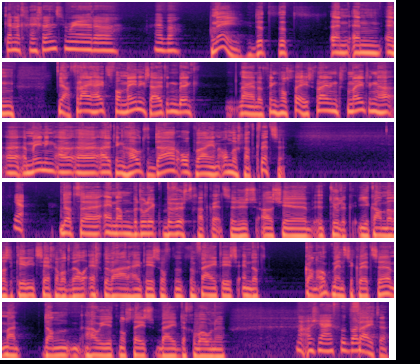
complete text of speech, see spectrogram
kennelijk geen grenzen meer uh, hebben. Nee, dat, dat, en, en, en ja, vrijheid van meningsuiting ben ik nou ja, dat vind ik nog steeds. Vrijheid van mening, uh, meningsuiting houdt daarop waar je een ander gaat kwetsen. Dat, uh, en dan bedoel ik bewust gaat kwetsen. Dus als je, natuurlijk, je kan wel eens een keer iets zeggen wat wel echt de waarheid is of het een feit is. En dat kan ook mensen kwetsen, maar dan hou je het nog steeds bij de gewone Maar als jij een voetballer, feiten.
